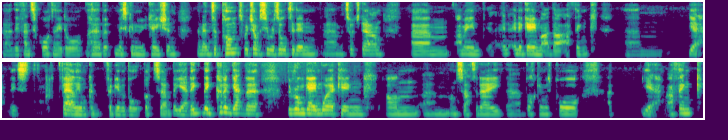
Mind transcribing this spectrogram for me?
uh, the offensive coordinator or Herbert miscommunication, and then to punt, which obviously resulted in um, a touchdown. Um, I mean, in, in, a game like that, I think, um, yeah, it's fairly unforgivable. But um, but yeah, they, they couldn't get the the run game working on on Saturday. Uh, blocking was poor. I, yeah, I think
